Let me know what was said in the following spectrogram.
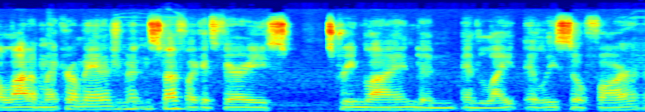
a lot of micromanagement and stuff. Like it's very s- streamlined and, and light, at least so far.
